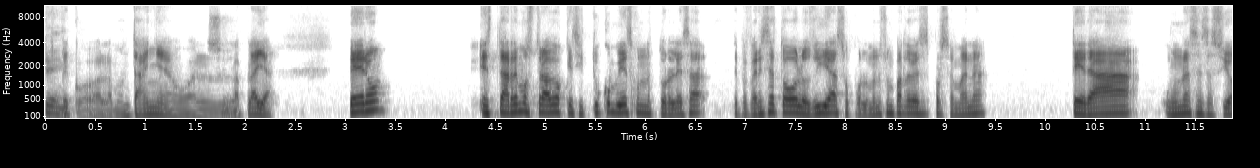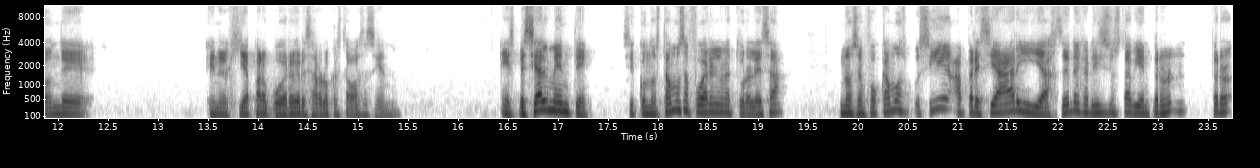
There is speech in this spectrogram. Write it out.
a la montaña o a la playa. Pero está demostrado que si tú convives con naturaleza, de preferencia todos los días o por lo menos un par de veces por semana, te da una sensación de energía para poder regresar a lo que estabas haciendo. Especialmente si cuando estamos afuera en la naturaleza nos enfocamos, pues sí, apreciar y hacer ejercicio está bien, pero, pero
